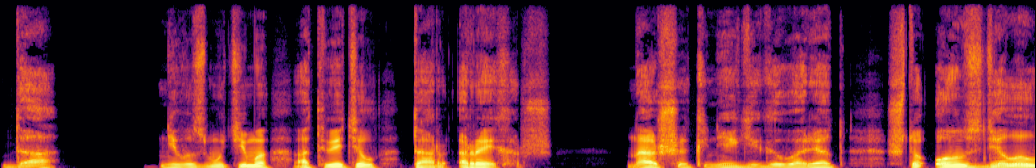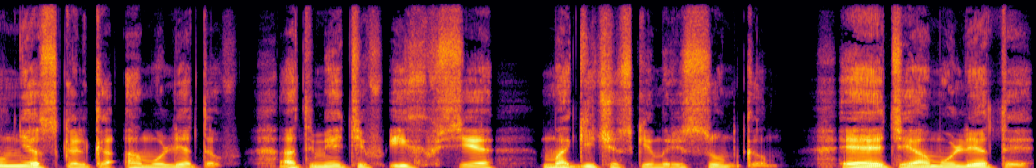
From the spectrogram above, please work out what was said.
да». невозмутимо ответил Тар Рейхарш. Наши книги говорят, что он сделал несколько амулетов, отметив их все магическим рисунком. Эти амулеты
